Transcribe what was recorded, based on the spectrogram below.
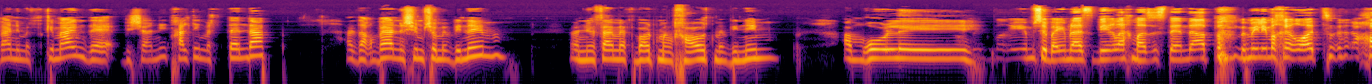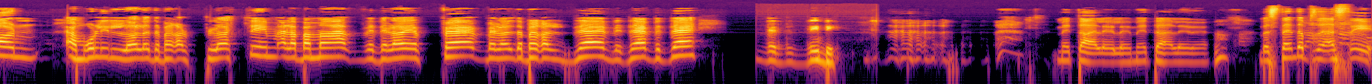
ואני מסכימה עם זה. ושאני התחלתי עם הסטנדאפ, אז הרבה אנשים שמבינים, אני עושה עם אצבעות מנחאות, מבינים, אמרו לי דברים שבאים להסביר לך מה זה סטנדאפ במילים אחרות. נכון. אמרו לי לא לדבר על פלוצים על הבמה וזה לא יפה ולא לדבר על זה וזה וזה וזה זיבי. מתה על אלה מתה על אלה בסטנדאפ זה השיא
